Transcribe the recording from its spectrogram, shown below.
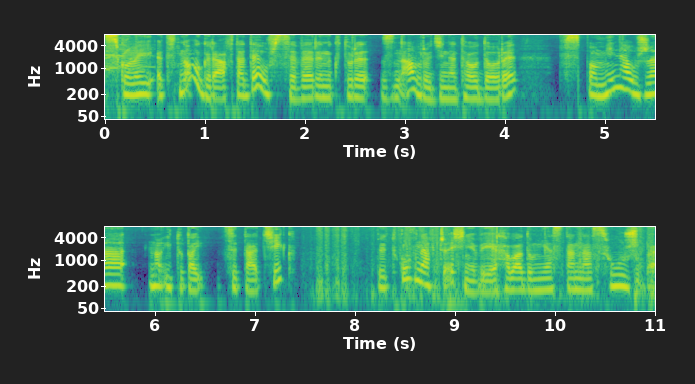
Z kolei etnograf Tadeusz Seweryn, który znał rodzinę Teodory, wspominał, że, no i tutaj cytacik, Pytkówna wcześniej wyjechała do miasta na służbę.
